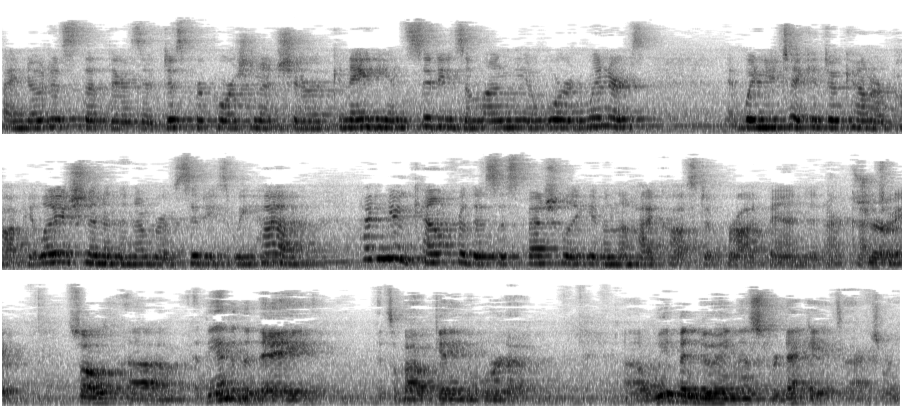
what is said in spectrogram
I noticed that there's a disproportionate share of Canadian cities among the award winners. When you take into account our population and the number of cities we have, how do you account for this, especially given the high cost of broadband in our country? Sure. So um, at the end of the day, it's about getting the word out. Uh, we've been doing this for decades, actually,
